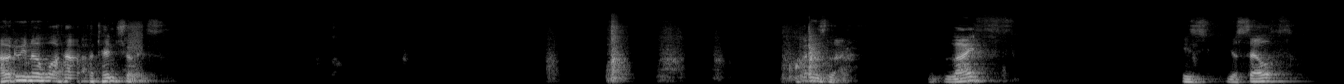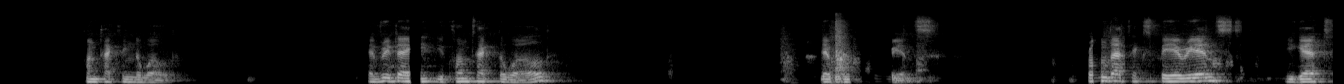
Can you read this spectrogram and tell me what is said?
How do we know what our potential is? What is life? Life is yourself contacting the world. Every day you contact the world, an experience. From that experience, you get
